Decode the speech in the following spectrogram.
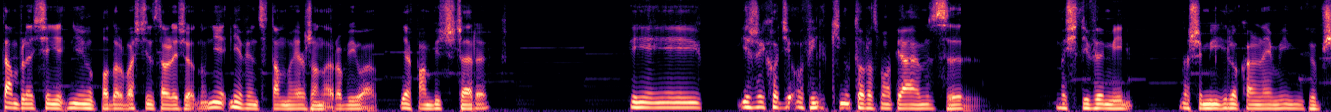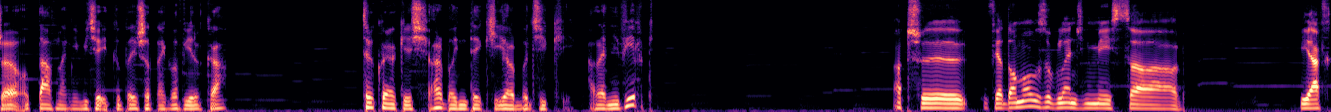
Tam w lesie nie, nieopodal właśnie znaleziono. Nie, nie wiem, co tam moja żona robiła, jak mam być szczery. I jeżeli chodzi o wilki, no to rozmawiałem z myśliwymi naszymi lokalnymi. Mówią, że od dawna nie widzieli tutaj żadnego wilka. Tylko jakieś albo indyki, albo dziki, ale nie wilki. A czy wiadomo z oględzin miejsca, jak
